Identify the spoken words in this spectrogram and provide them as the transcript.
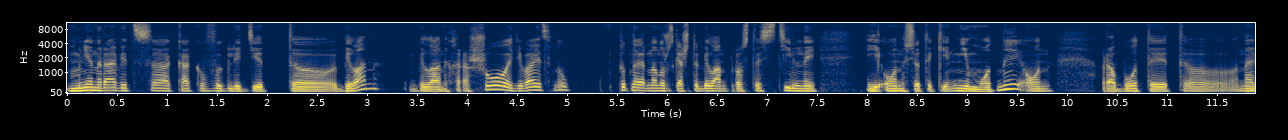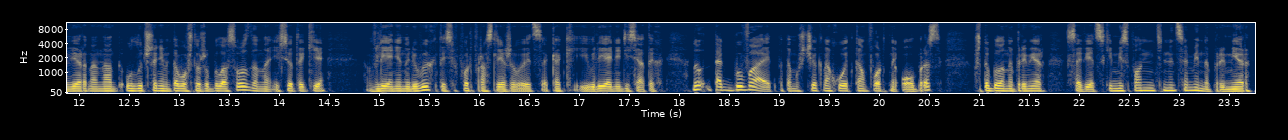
Мне нравится, как выглядит э, Билан, Билан хорошо одевается. Ну, тут, наверное, нужно сказать, что Билан просто стильный, и он все-таки не модный, он работает, э, наверное, над улучшением того, что уже было создано, и все-таки влияние нулевых до сих пор прослеживается, как и влияние десятых. Ну, так бывает, потому что человек находит комфортный образ, что было, например, советскими исполнительницами, например,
